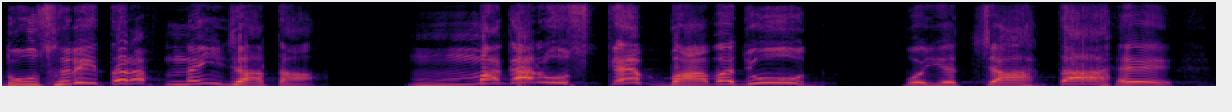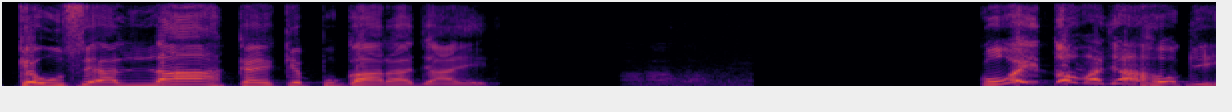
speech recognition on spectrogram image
दूसरी तरफ़ नहीं जाता, मगर उसके बावजूद वो ये चाहता है कि उसे अल्लाह कह के पुकारा जाए। कोई तो वजह होगी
